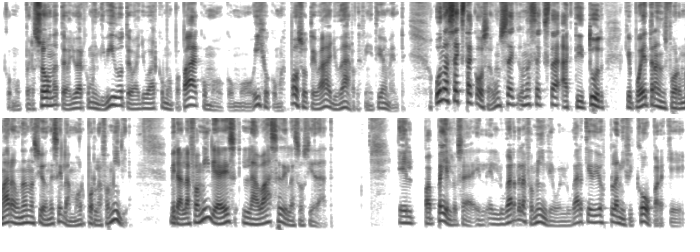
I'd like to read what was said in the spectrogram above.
como persona, te va a ayudar como individuo, te va a ayudar como papá, como, como hijo, como esposo, te va a ayudar definitivamente. Una sexta cosa, una sexta actitud que puede transformar a una nación es el amor por la familia. Mira, la familia es la base de la sociedad. El papel, o sea, el, lugar de la familia o el lugar que Dios planificó para que,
